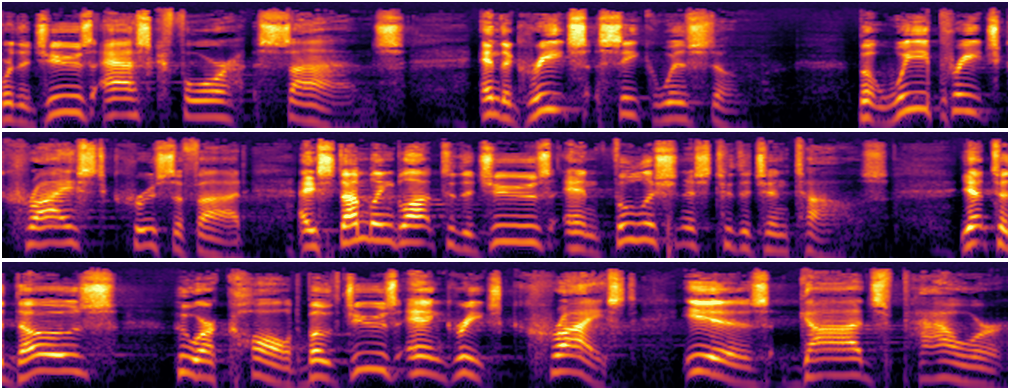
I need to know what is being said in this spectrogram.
for the Jews ask for signs and the Greeks seek wisdom. But we preach Christ crucified, a stumbling block to the Jews and foolishness to the Gentiles. Yet to those who are called, both Jews and Greeks, Christ is God's power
